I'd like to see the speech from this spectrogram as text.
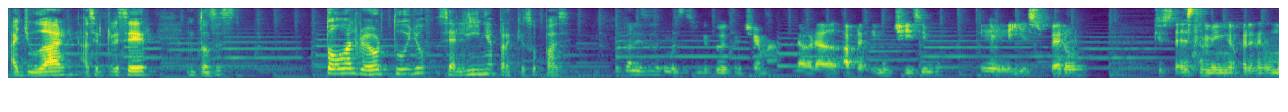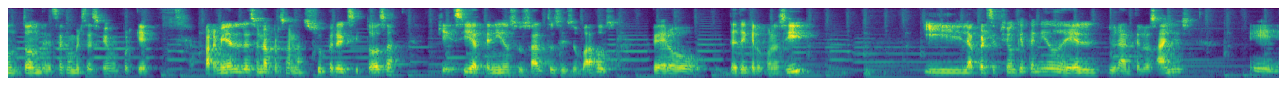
ayudar, hacer crecer. Entonces, todo alrededor tuyo se alinea para que eso pase. Total, esa conversación que tuve con Chema. La verdad, aprendí muchísimo eh, y espero que ustedes también aprendan un montón de esta conversación porque para mí él es una persona súper exitosa que sí ha tenido sus altos y sus bajos, pero desde que lo conocí y la percepción que he tenido de él durante los años eh,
